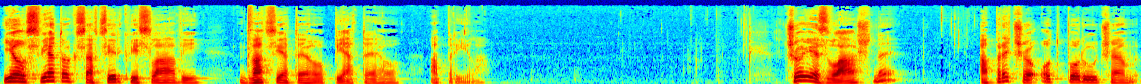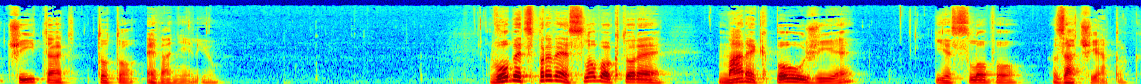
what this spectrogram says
Jeho sviatok sa v cirkvi slávi 25. apríla. Čo je zvláštne a prečo odporúčam čítať toto evanílium? Vôbec prvé slovo, ktoré Marek použije, je slovo začiatok.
